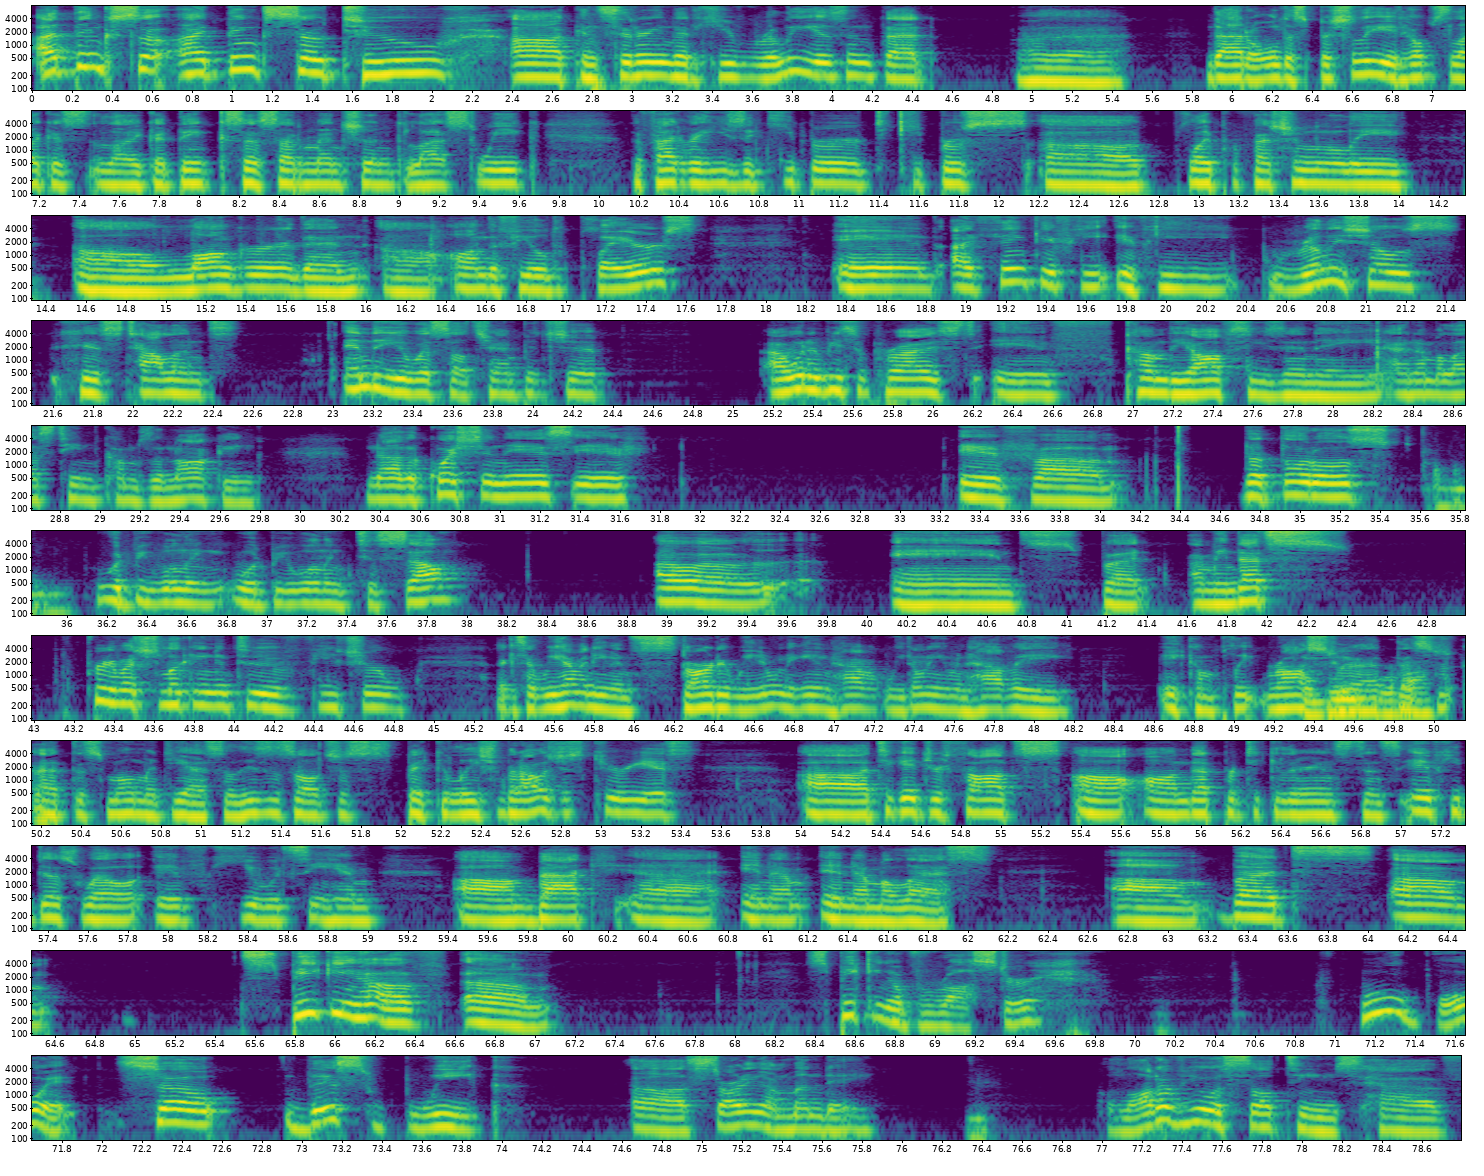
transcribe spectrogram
I think so. I think so too. Uh, considering that he really isn't that uh, that old, especially it helps. Like like I think Cesar mentioned last week, the fact that he's a keeper to keepers uh, play professionally uh, longer than uh, on the field players, and I think if he if he really shows his talent in the USL Championship, I wouldn't be surprised if come the offseason a an MLS team comes a knocking. Now the question is if if um, the Toros would be willing would be willing to sell. Uh, and but I mean that's pretty much looking into the future like I said, we haven't even started. We don't even have we don't even have a a complete roster Complete at this at this moment. Yeah, so this is all just speculation. But I was just curious uh, to get your thoughts uh, on that particular instance. If he does well, if you would see him um, back uh, in M- in MLS. Um, but um, speaking of um, speaking of roster, oh boy! So this week, uh, starting on Monday, a lot of USL teams have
